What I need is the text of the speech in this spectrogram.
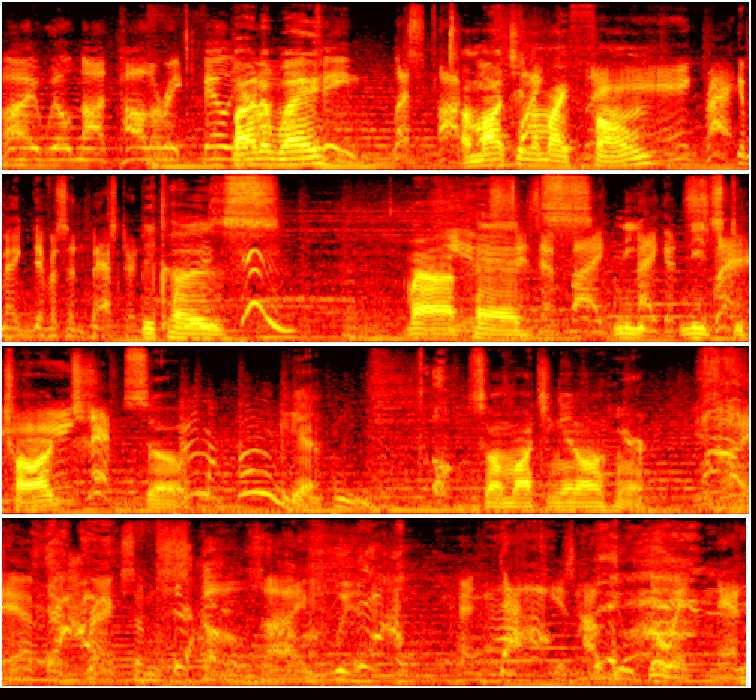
I will not tolerate failure By the way, I'm watching on my phone because hmm. My iPad need, needs to charge, so yeah. So I'm watching it on here. If I have to crack some skulls, I will. And that is how you do it, men.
